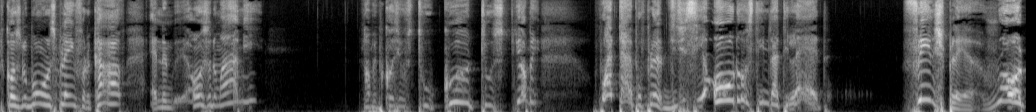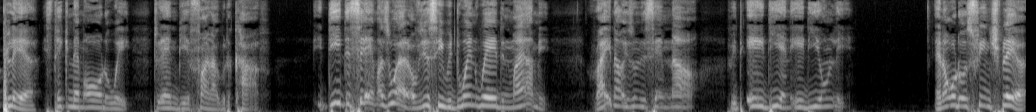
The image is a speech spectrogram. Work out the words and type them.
because LeBron was playing for the Cavs and then also the Miami. No, but because he was too good, too. Mean, what type of player? Did you see all those teams that he led? Fringe player, role player. He's taking them all the way to the NBA final with a calf. He did the same as well, obviously with Dwyane Wade in Miami. Right now, he's doing the same now with AD and AD only. And all those fringe players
